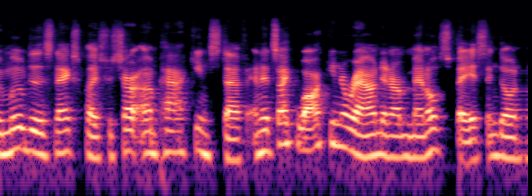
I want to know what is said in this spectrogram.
we move to this next place we start unpacking stuff and it's like walking around in our mental space and going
